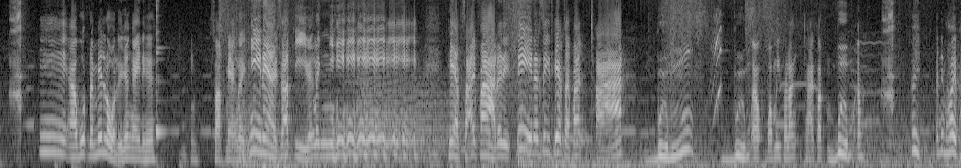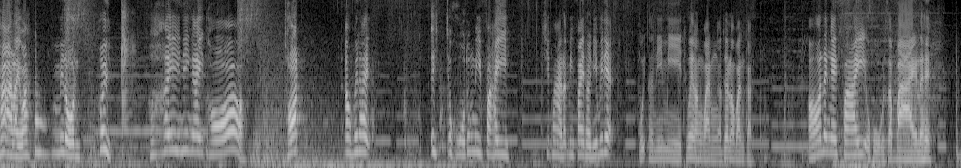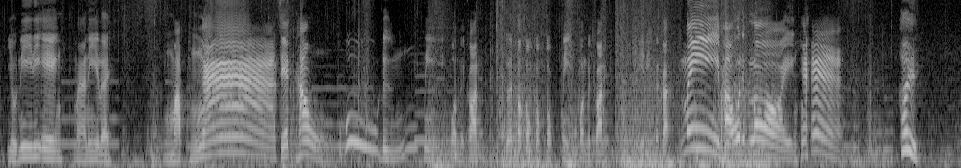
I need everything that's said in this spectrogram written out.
เอออาวุธมันไม่โหลดหรือยังไงเนี่ยสอดแมงเลย นี่เนี่ยซาจีแมงเลยงี้เทพสายฟ้าได้ดิ นี่นั่นสิเทพสายฟ้า ชาร์จบึ้มบึ้มเอาบอมมีพลังชาร์จก่อนบึ้มเอา เฮ้ย อันนี้ห้อยผ้าอะไรวะ ไม่โดน เฮ้ย เฮ้ย นี่ไงทอช็อต เอ้าไม่ได้ เอ้ย โอ้โห ต้องมีไฟ ชิบหายแล้วมีไฟแถวนี้ไหมเนี่ย อุ้ยแถวนี้มีถ้วยรางวัล เอาถ้วยรางวัลก่อน อ๋อ นั่นไงไฟ โอ้โห สบายเลย อยู่นี่นี่เองมานี่เลย มับง่าเซตเข้าฮู้ดึงนี่พ่นไปก่อนเออตกตกตกตกนี่พ่นไปก่อนนี่นี่แล้วก็นี่เผาเรียบร้อยเฮ้ย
